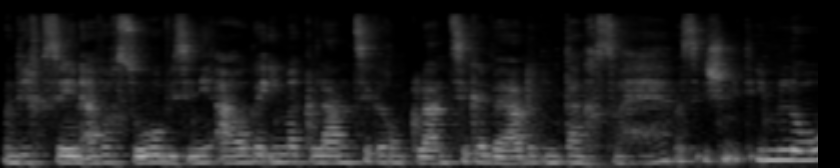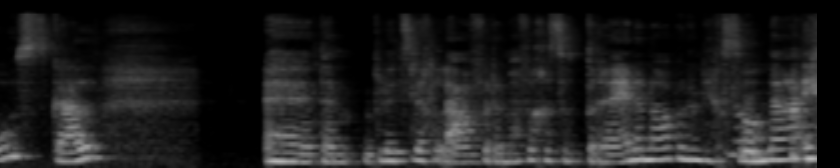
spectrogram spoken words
Und ich sehe ihn einfach so, wie seine Augen immer glänziger und glänziger werden und denke so, hä, was ist mit ihm los, gell? Äh, dann plötzlich laufen ihm einfach so Tränen ab und ich so, Ja. nein,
